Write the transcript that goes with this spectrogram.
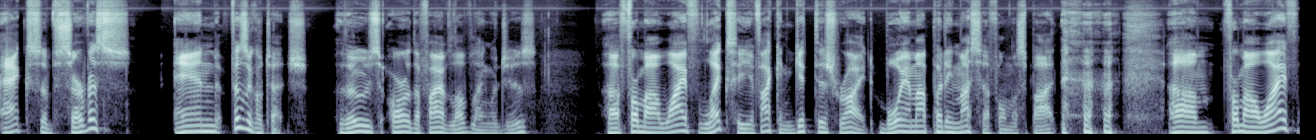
acts of service, and physical touch. Those are the five love languages. Uh, for my wife, Lexi, if I can get this right, boy, am I putting myself on the spot. um, for my wife,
